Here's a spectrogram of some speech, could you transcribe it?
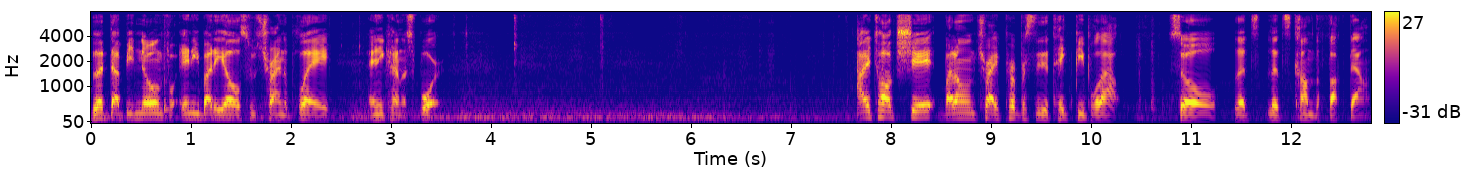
Let that be known for anybody else who's trying to play any kind of sport. I talk shit, but I don't try purposely to take people out. So let's let's calm the fuck down.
